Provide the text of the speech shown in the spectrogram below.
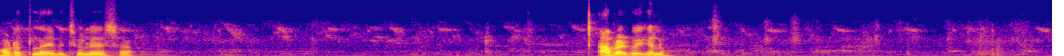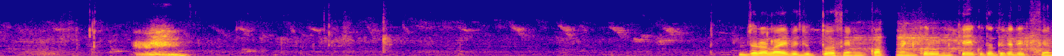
হঠাৎ লাইভে চলে আসা। আবরার কই গেল? যারা লাইভে যুক্ত আছেন কমেন্ট করুন কে কোথা থেকে দেখছেন।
